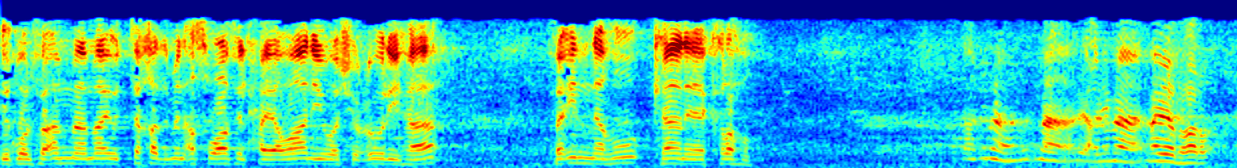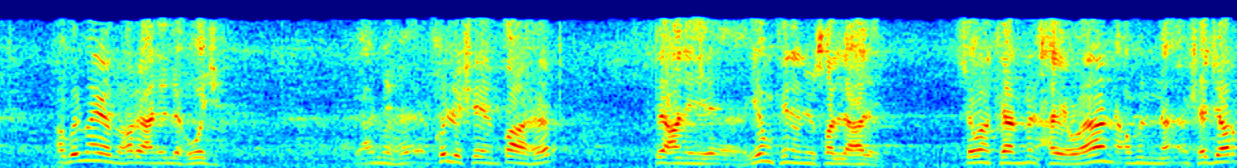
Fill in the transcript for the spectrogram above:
يقول فأما ما يتخذ من أصواف الحيوان وشعورها فإنه كان يكرهه. يعني ما, ما يعني ما ما يظهر أقول ما يظهر يعني له وجه. يعني كل شيء طاهر يعني يمكن أن يصلى عليه. سواء كان من حيوان أو من شجر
